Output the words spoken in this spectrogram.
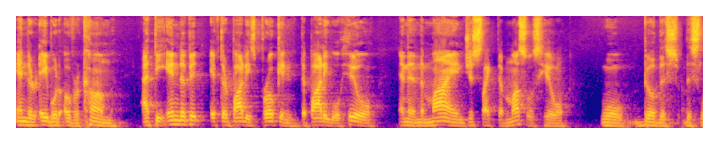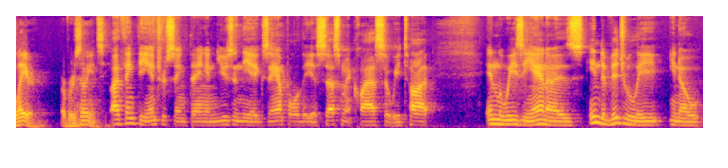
and they're able to overcome. At the end of it, if their body's broken, the body will heal, and then the mind, just like the muscles heal, will build this this layer of resiliency. I think the interesting thing, and using the example the assessment class that we taught in Louisiana, is individually, you know,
